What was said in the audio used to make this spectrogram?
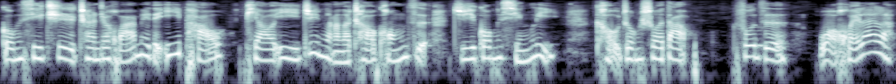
公西赤穿着华美的衣袍，飘逸俊朗地朝孔子鞠躬行礼，口中说道：“夫子，我回来了。”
